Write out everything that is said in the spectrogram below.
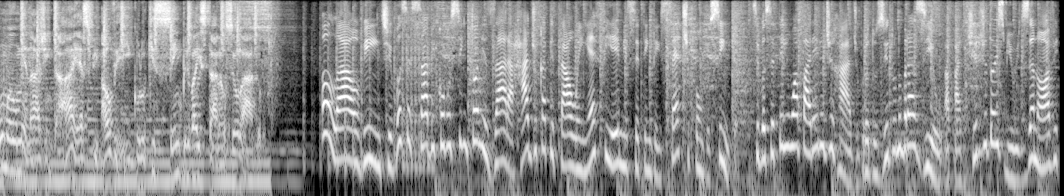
Uma homenagem da AESP ao veículo que sempre vai estar ao seu lado. Olá, ouvinte! Você sabe como sintonizar a Rádio Capital em FM 77.5? Se você tem um aparelho de rádio produzido no Brasil a partir de 2019,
